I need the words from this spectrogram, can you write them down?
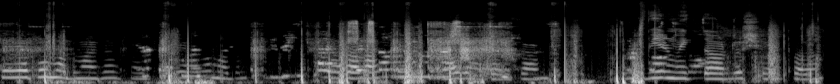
Şey yapamadım arkadaşlar. Şey alamadım. Bir miktarda şey yapalım.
